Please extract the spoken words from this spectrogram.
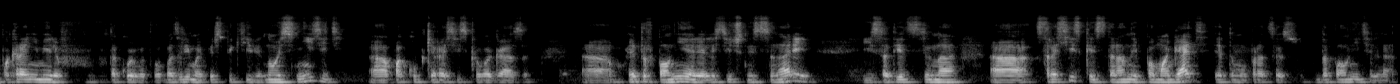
по крайней мере, в такой вот в обозримой перспективе, но снизить покупки российского газа. А, это вполне реалистичный сценарий, и, соответственно, с российской стороны помогать этому процессу дополнительно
